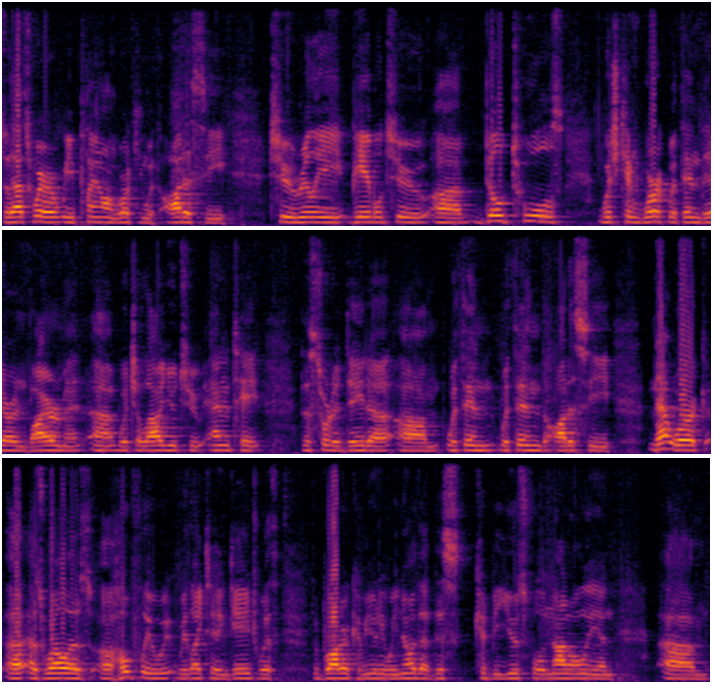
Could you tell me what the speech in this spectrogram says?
So that's where we plan on working with OHDSI to really be able to uh, build tools which can work within their environment, uh, which allow you to annotate this sort of data um, within within the OHDSI network, uh, as well as uh, hopefully we, we like to engage with the broader community. We know that this could be useful not only in um,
